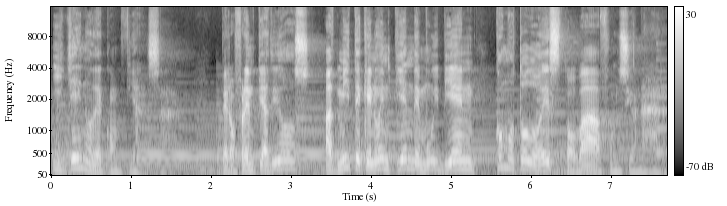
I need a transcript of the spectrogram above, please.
y lleno de confianza. Pero frente a Dios, admite que no entiende muy bien cómo todo esto va a funcionar.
